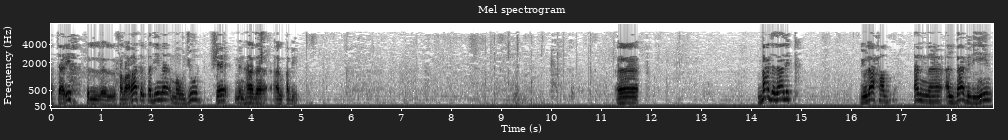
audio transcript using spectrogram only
التاريخ في الحضارات القديمة موجود شيء من هذا القبيل. أه بعد ذلك يلاحظ أن البابليين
